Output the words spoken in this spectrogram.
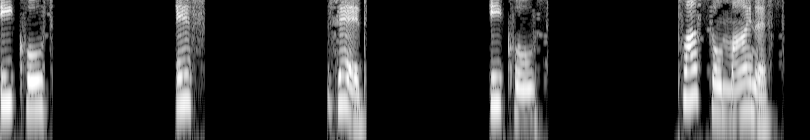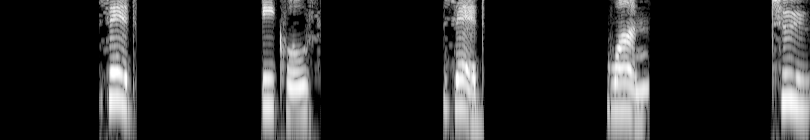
equals F Z equals plus or minus Z equals Z one two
